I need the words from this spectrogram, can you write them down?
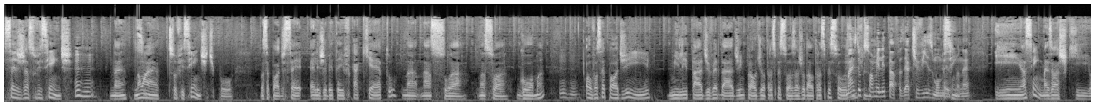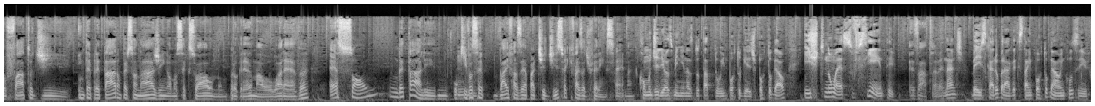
seja suficiente. Uhum. Né? Não Sim. é suficiente. Tipo, você pode ser LGBT e ficar quieto na, na, sua, na sua goma. Uhum. Ou você pode ir militar de verdade em prol de outras pessoas, ajudar outras pessoas. Mais enfim. do que só militar, fazer ativismo mesmo, Sim. né? E assim, mas eu acho que o fato de interpretar um personagem homossexual num programa ou whatever é só um, um detalhe. O uhum. que você vai fazer a partir disso é que faz a diferença. É. Né? Como diriam as meninas do tatu em português de Portugal, isto não é suficiente. Exato. Não é verdade? Beijo, Caro Braga, que está em Portugal, inclusive.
